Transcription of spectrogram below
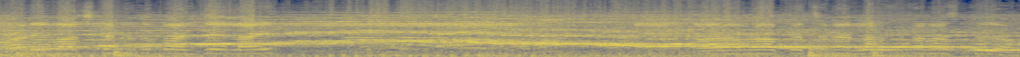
গাড়ির মাঝখানে তো পাশ দিয়ে লাইট আর আমরা পেছনে লাস্তা নাচতে যাব।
